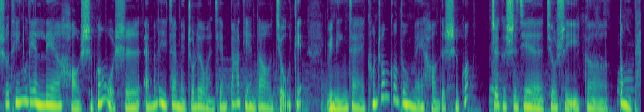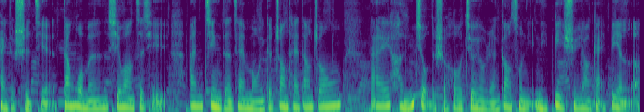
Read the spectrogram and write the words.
收听《恋恋好时光》，我是 Emily，在每周六晚间八点到九点，与您在空中共度美好的时光。这个世界就是一个动态的世界，当我们希望自己安静的在某一个状态当中待很久的时候，就有人告诉你，你必须要改变了。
